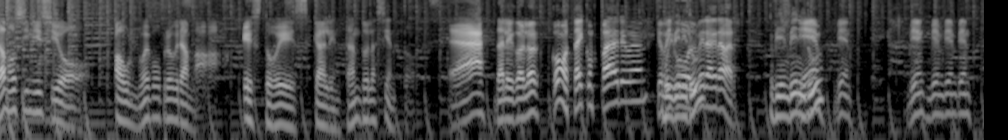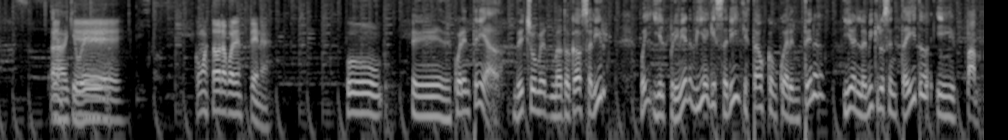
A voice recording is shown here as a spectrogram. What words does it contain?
Damos inicio a un nuevo programa. Esto es Calentando el Asiento. Ah, dale color. ¿Cómo estáis, compadre, weón? Qué rico bien, volver a grabar. Bien, bien, ¿y bien, tú? bien. Bien, bien, bien, bien. Ah, Bien, qué eh, ¿Cómo ha estado la cuarentena? Uh, eh, cuarenteneado. De hecho, me, me ha tocado salir. Oye, y el primer día que salí, que estábamos con cuarentena, iba en la micro sentadito y ¡pam!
